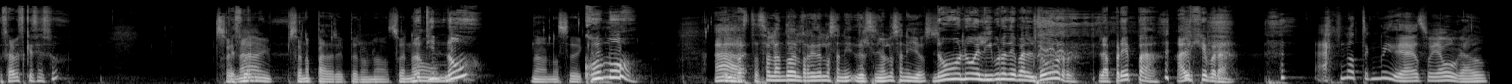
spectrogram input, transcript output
¿Sabes qué es eso? Suena, suena? suena padre, pero no. Suena ¿No? un- ¿No? No, no sé de qué. ¿Cómo? Ah, estás hablando del Rey de los del Señor de los Anillos. No, no, el libro de Baldor, la prepa, álgebra. Ah, no tengo idea, soy abogado.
